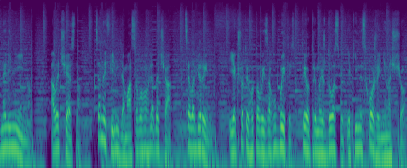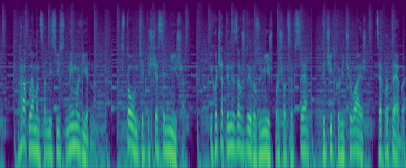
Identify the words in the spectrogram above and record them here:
нелінійно. Але чесно, це не фільм для масового глядача, це лабіринт. І якщо ти готовий загубитись, ти отримаєш досвід, який не схожий ні на що. Гра Племенса Несіс неймовірна. Стоунті ти ще сильніша. І хоча ти не завжди розумієш, про що це все, ти чітко відчуваєш це про тебе,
